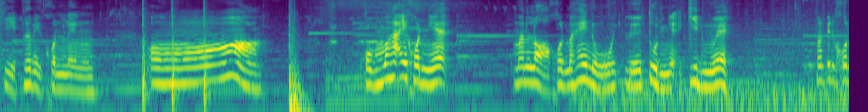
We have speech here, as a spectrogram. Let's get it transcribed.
ขีดเพิ่มอีกคนหนึ่งอ๋อ ผมว่าไอคนเนี้ย มันหลอกคนมาให้หนูหรือตุ่นเนี่ยกินเว้ย มันเป็นคน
